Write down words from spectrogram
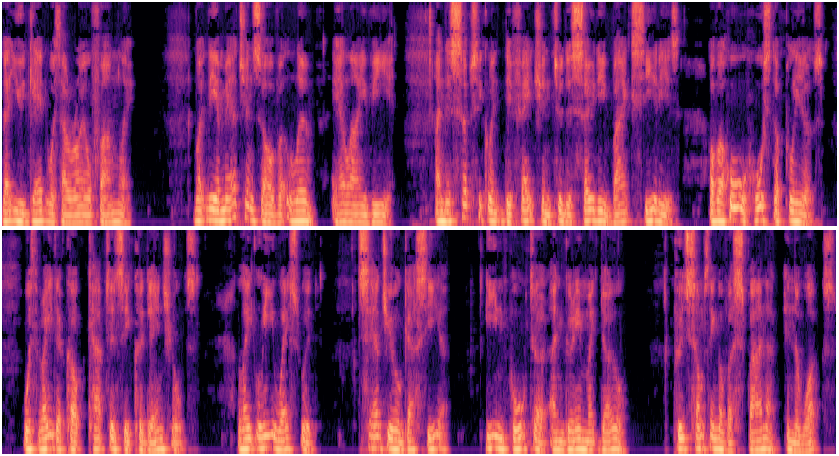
that you'd get with a royal family. But the emergence of LIV (LIV) and the subsequent defection to the Saudi-backed series of a whole host of players with Ryder Cup captaincy credentials, like Lee Westwood, Sergio Garcia, Ian Poulter and Graeme McDowell, put something of a spanner in the works.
